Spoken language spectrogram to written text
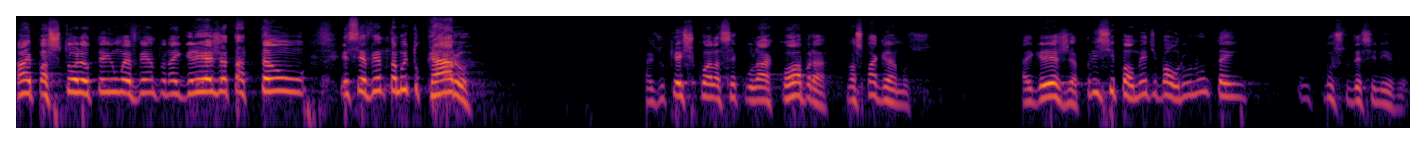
Ai, pastor, eu tenho um evento na igreja, está tão. Esse evento está muito caro. Mas o que a escola secular cobra, nós pagamos. A igreja, principalmente Bauru, não tem um custo desse nível.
